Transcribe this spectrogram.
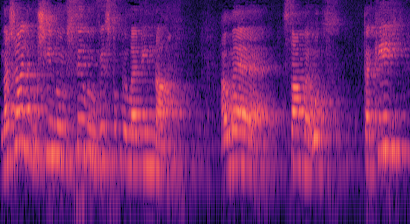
На жаль, рушійною силою виступила війна, але саме от такий,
